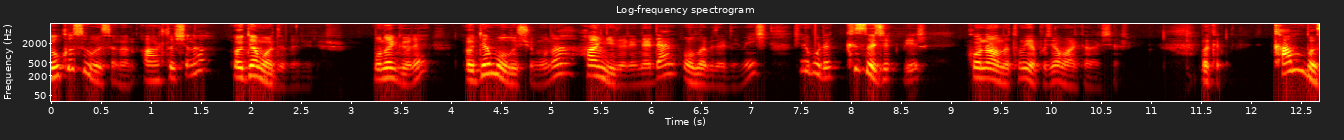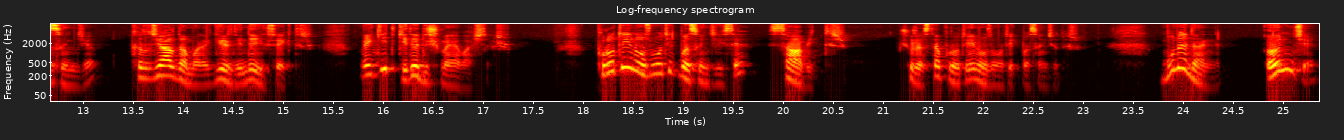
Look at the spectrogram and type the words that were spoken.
Doku sıvısının artışına ödem adı verilir. Buna göre ödem oluşumuna hangileri neden olabilir demiş. Şimdi burada kısacık bir konu anlatımı yapacağım arkadaşlar. Bakın kan basıncı kılcal damara girdiğinde yüksektir ve gitgide düşmeye başlar. Protein ozmotik basıncı ise sabittir. Şurası da protein ozmotik basıncıdır. Bu nedenle önce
